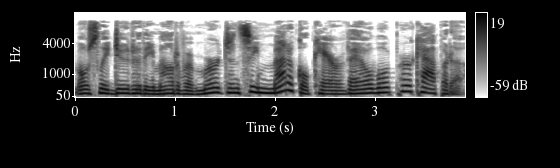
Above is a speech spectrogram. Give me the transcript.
mostly due to the amount of emergency medical care available per capita.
